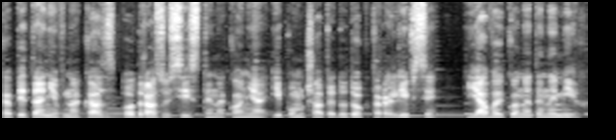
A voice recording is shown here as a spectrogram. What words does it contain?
Капітанів наказ одразу сісти на коня і помчати до доктора Лівсі я виконати не міг,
